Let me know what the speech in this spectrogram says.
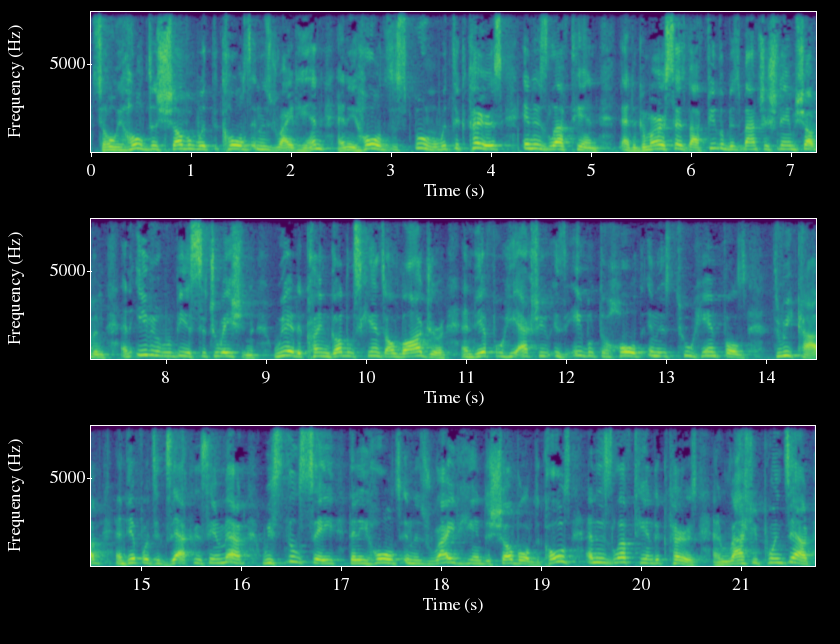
So he holds the shovel with the coals in his right hand, and he holds the spoon with the Keteris in his left hand. And the Gemara says, and even it would be a situation where the Kohen Gadol's hands are larger, and therefore he actually is able to hold in his two handfuls three kav, and therefore it's exactly the same amount. We still say that he holds in his right hand the shovel of the coals, and his left hand the keteris. And Rashi points out,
